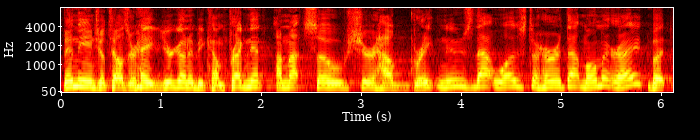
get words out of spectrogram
Then the angel tells her, Hey, you're going to become pregnant. I'm not so sure how great news that was to her at that moment, right? But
